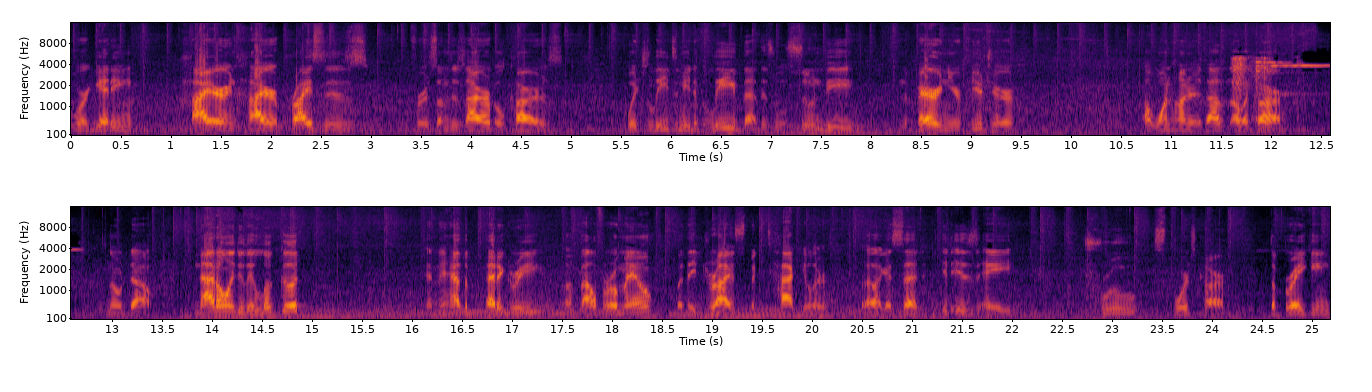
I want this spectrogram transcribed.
we're getting higher and higher prices for some desirable cars, which leads me to believe that this will soon be, in the very near future, a $100,000 car, no doubt. Not only do they look good, and they have the pedigree of Alfa Romeo, but they drive spectacular. Like I said, it is a true sports car. The braking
